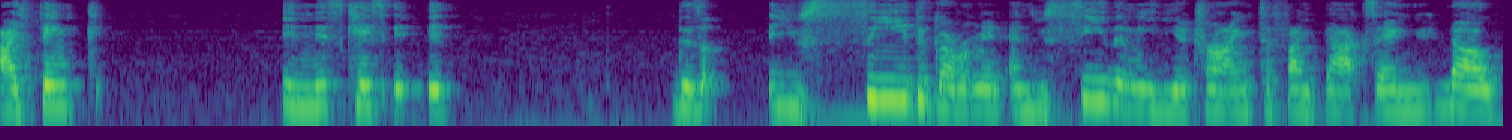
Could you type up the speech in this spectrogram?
I think in this case, it, it there's a, you see the government and you see the media trying to fight back, saying no,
